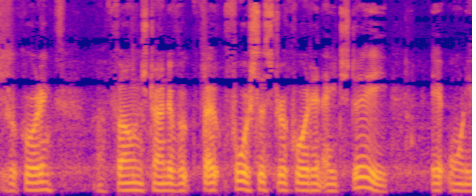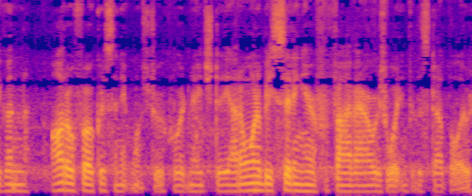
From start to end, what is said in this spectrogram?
is recording. My phone's trying to force this to record in HD. It won't even autofocus and it wants to record in HD. I don't want to be sitting here for five hours waiting for this to upload.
